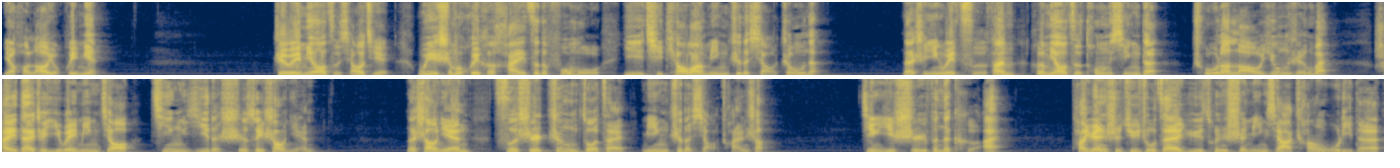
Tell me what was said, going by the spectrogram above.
要和老友会面。这位妙子小姐为什么会和孩子的父母一起眺望明智的小舟呢？那是因为此番和妙子同行的，除了老佣人外，还带着一位名叫静一的十岁少年，那少年此时正坐在明智的小船上。静一十分的可爱，他原是居住在玉村市名下长屋里的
